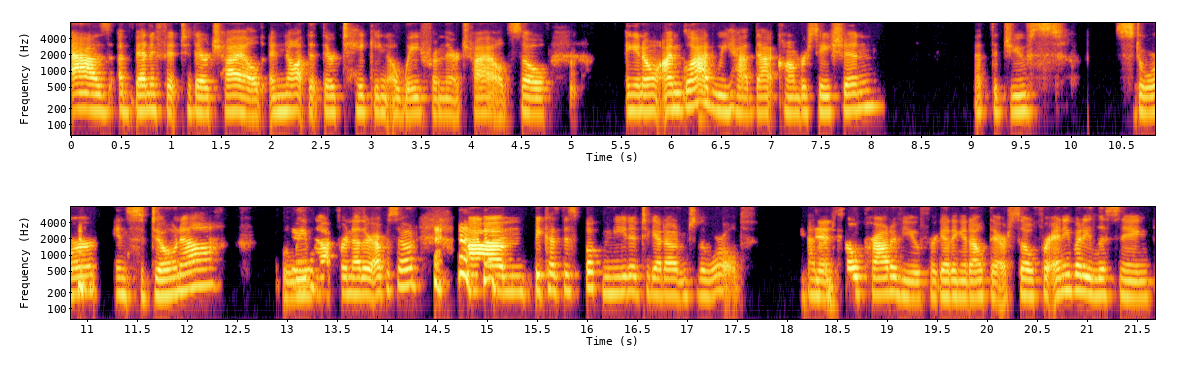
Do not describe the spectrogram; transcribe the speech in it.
as a benefit to their child and not that they're taking away from their child. So, you know, I'm glad we had that conversation at the juice store in Sedona. We'll leave that for another episode um, because this book needed to get out into the world. It and did. I'm so proud of you for getting it out there. So, for anybody listening,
